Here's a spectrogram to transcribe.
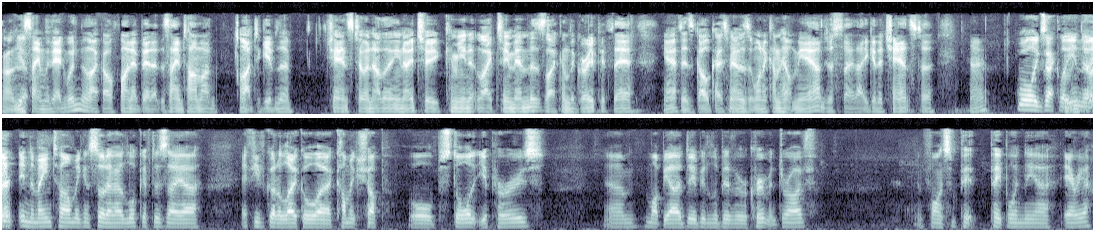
And Yep. the same with Edward. Like I'll find it, but at the same time I'd like to give the chance to another, you know, two community like two members like in the group if they're you know, if there's Gold Coast members that want to come help me out, just so they get a chance to you know. Well, exactly. In the in, in the meantime, we can sort of have a look if there's a uh, if you've got a local uh, comic shop or store that you peruse. Um, might be able to do a, bit, a little bit of a recruitment drive and find some pe- people in the uh, area.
